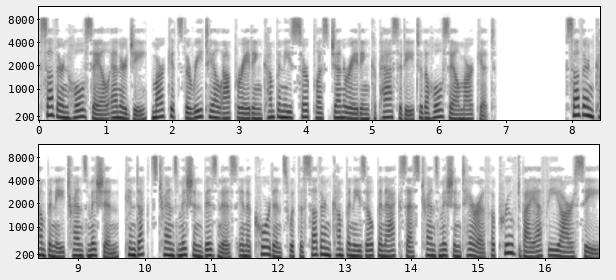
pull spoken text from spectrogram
Southern Wholesale Energy, markets the retail operating company's surplus generating capacity to the wholesale market. Southern Company Transmission, conducts transmission business in accordance with the Southern Company's Open Access Transmission Tariff approved by FERC.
